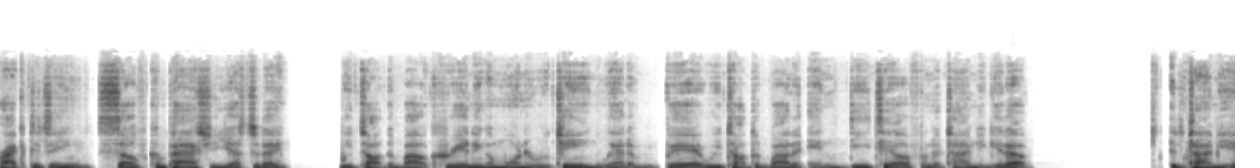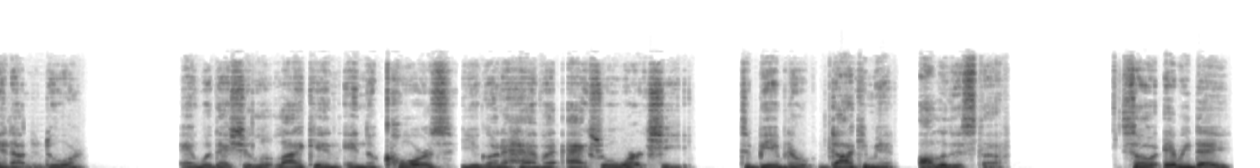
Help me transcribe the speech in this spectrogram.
Practicing self compassion. Yesterday, we talked about creating a morning routine. We had a very we talked about it in detail from the time you get up to the time you head out the door and what that should look like. And in the course, you're going to have an actual worksheet to be able to document all of this stuff. So every day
